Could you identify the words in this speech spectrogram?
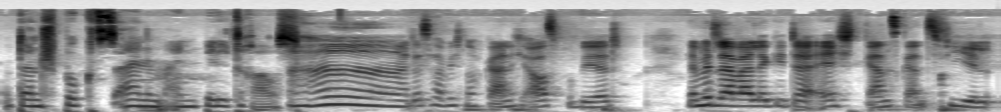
und dann spuckt es einem ein Bild raus. Ah, das habe ich noch gar nicht ausprobiert. Ja, mittlerweile geht da echt ganz, ganz viel.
